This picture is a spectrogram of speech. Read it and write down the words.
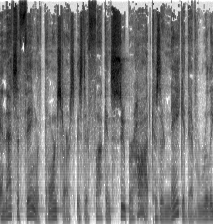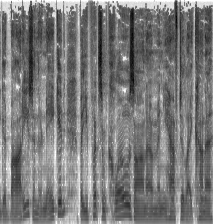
And that's the thing with porn stars is they're fucking super hot because they're naked. They have really good bodies, and they're naked. But you put some clothes on them, and you have to like kind of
